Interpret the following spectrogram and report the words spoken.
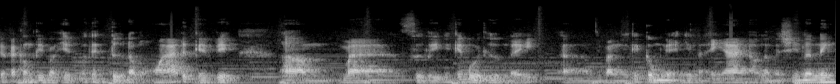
cho các công ty bảo hiểm có thể tự động hóa được cái việc um, mà xử lý những cái bồi thường đấy uh, bằng những cái công nghệ như là AI hoặc là machine learning.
